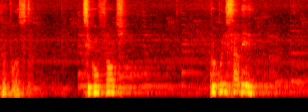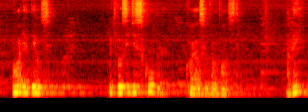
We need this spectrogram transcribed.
propósito? Se confronte, procure saber, ore a Deus, para que você descubra qual é o seu propósito. Amém?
